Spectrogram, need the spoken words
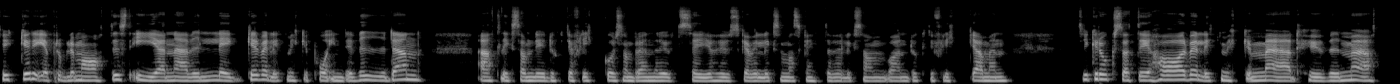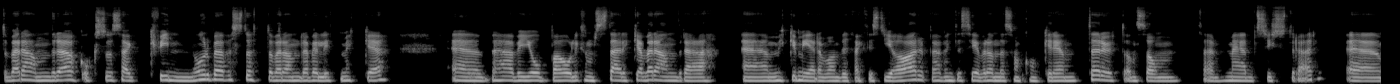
tycker är problematiskt är när vi lägger väldigt mycket på individen att liksom det är duktiga flickor som bränner ut sig och hur ska vi liksom, man ska inte liksom vara en duktig flicka men jag tycker också att det har väldigt mycket med hur vi möter varandra och också så här, kvinnor behöver stötta varandra väldigt mycket. Eh, behöver jobba och liksom stärka varandra eh, mycket mer än vad vi faktiskt gör. Behöver inte se varandra som konkurrenter utan som så här, medsystrar. Eh,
